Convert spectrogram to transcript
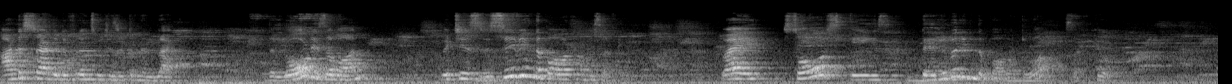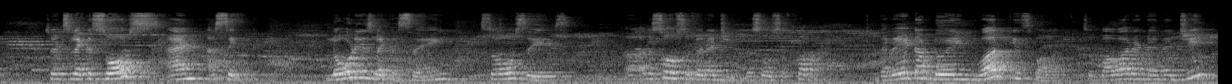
Understand the difference which is written in black. The load is the one which is receiving the power from the circuit while source is delivering the power to a circuit. So it's like a source and a sink. Load is like a sink, source is uh, the source of energy, the source of power. The rate of doing work is power. So power and energy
